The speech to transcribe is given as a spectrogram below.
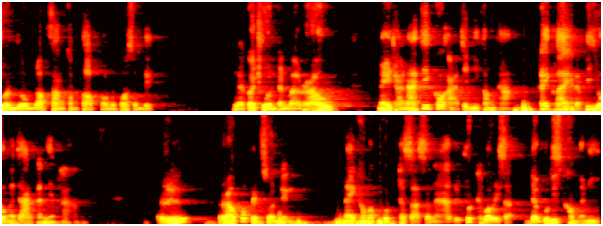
ชวนโยมรับฟังคำตอบของหลวงพ่อสมเด็จ แล้วก็ชวนกันว่าเราในฐานะที่ก็อาจจะมีคำถามคล้าย ๆ กับที่โยมอาจารย์ท่านนี้ถาม หรือเราก็เป็นส่วนหนึ่งในคำว่าพุทธศาสนา หรือพุทธบริษัท The Buddhist Company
